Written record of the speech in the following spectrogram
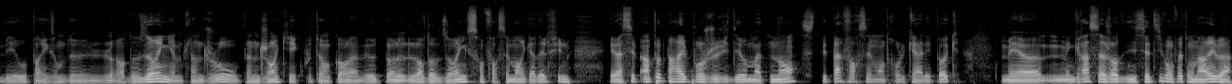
BO par exemple de Lord of the Rings. Il y a plein de jours ou plein de gens qui écoutent encore la BO de Lord of the Rings sans forcément regarder le film. Et bah, c'est un peu pareil pour le jeu vidéo maintenant. C'était pas forcément trop le cas à l'époque, mais euh, mais grâce à ce genre d'initiative, en fait, on arrive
